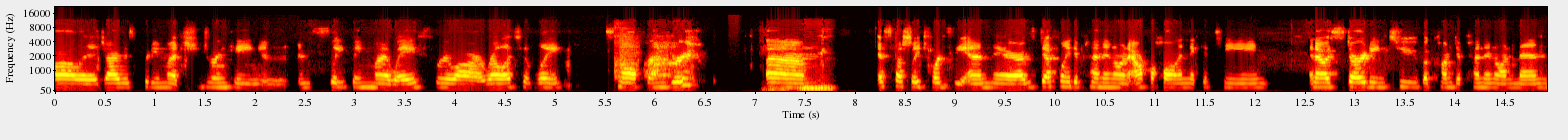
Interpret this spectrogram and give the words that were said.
college i was pretty much drinking and, and sleeping my way through our relatively small friend group um, especially towards the end there. I was definitely dependent on alcohol and nicotine, and I was starting to become dependent on men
